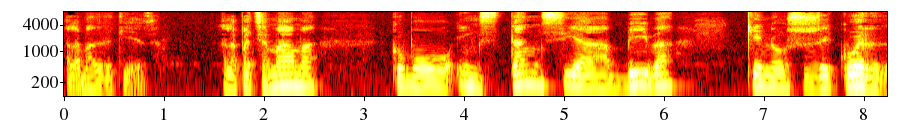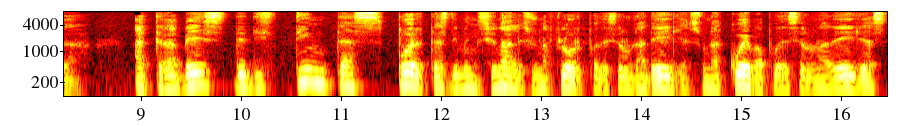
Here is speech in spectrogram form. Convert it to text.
a la Madre Tierra a la Pachamama como instancia viva que nos recuerda a través de distintas puertas dimensionales. Una flor puede ser una de ellas, una cueva puede ser una de ellas,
